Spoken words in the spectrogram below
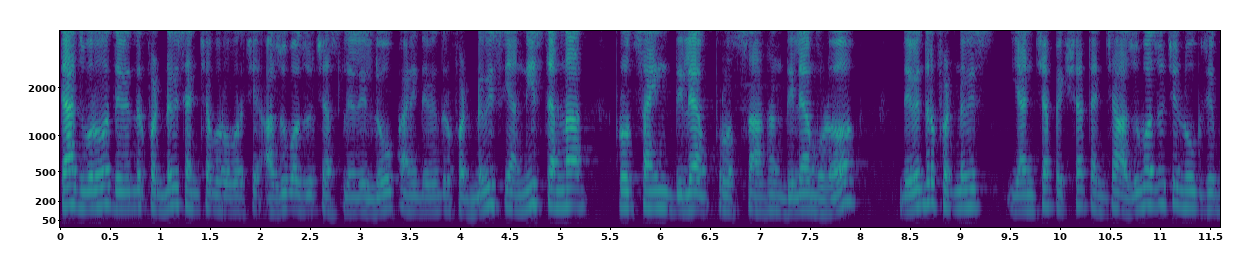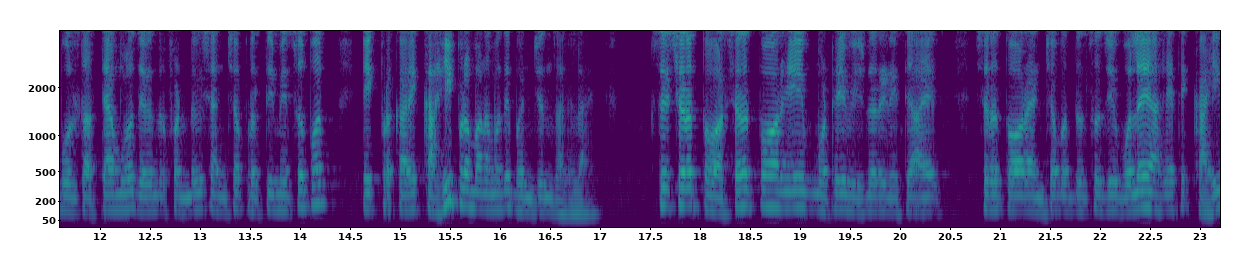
त्याचबरोबर देवेंद्र फडणवीस यांच्या बरोबरचे आजूबाजूचे असलेले लोक आणि देवेंद्र फडणवीस यांनीच त्यांना प्रोत्साहन दिल्या प्रोत्साहन दिल्यामुळं देवेंद्र फडणवीस यांच्यापेक्षा त्यांच्या आजूबाजूचे लोक जे बोलतात त्यामुळं देवेंद्र फडणवीस यांच्या प्रतिमेचं पण एक प्रकारे काही प्रमाणामध्ये भंजन झालेलं आहे. श्री शरद पवार शरद पवार हे मोठे विजनरी नेते आहेत. शरद पवार यांच्याबद्दलचं जे वलय आहे ते काही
